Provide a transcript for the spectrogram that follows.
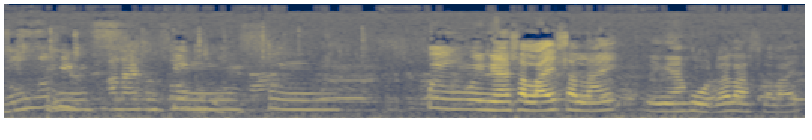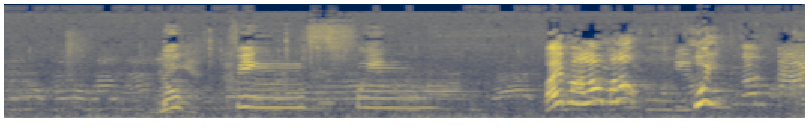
น้องว่ามีอะไรของปิป้างหมวยปิงปิงเป็นไงสไลด์สไลด์เป็นไงโหดด้วยล่ะสไลด์ดูฟิงฟิงเอ้ยมาแล้วมาแล้วหุยต้นตาย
